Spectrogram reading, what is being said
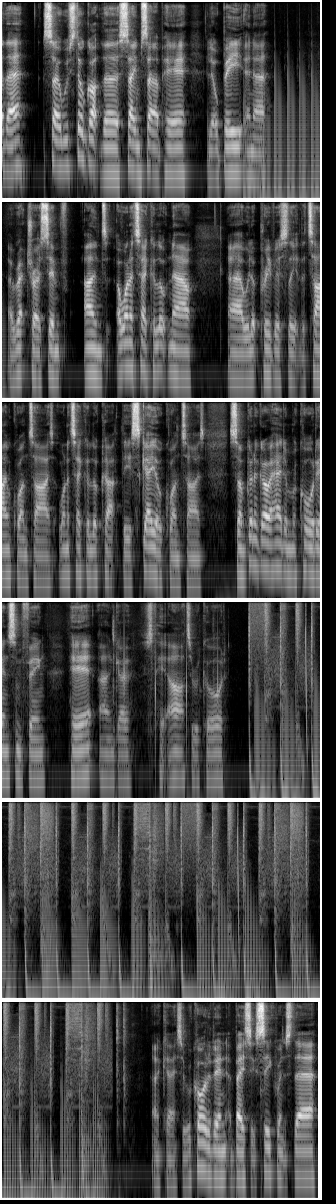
there. So we've still got the same setup here, a little beat and a, a retro synth. And I want to take a look now. Uh, we looked previously at the time quantize. I want to take a look at the scale quantize. So I'm going to go ahead and record in something here and go hit R to record. Okay, so recorded in a basic sequence there.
